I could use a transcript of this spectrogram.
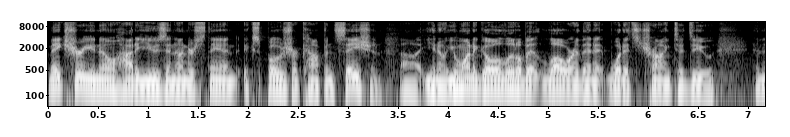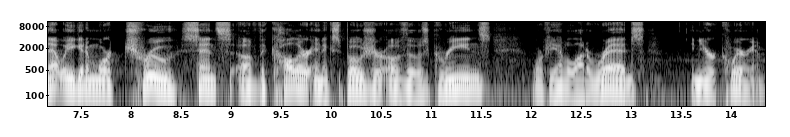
make sure you know how to use and understand exposure compensation. Uh, you know, you want to go a little bit lower than it, what it's trying to do. And that way you get a more true sense of the color and exposure of those greens, or if you have a lot of reds, in your aquarium.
